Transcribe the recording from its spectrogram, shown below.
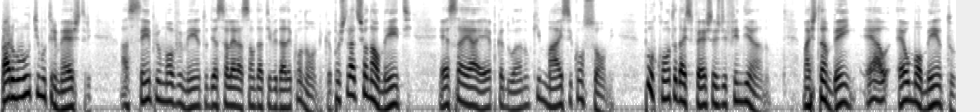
Para o último trimestre, há sempre um movimento de aceleração da atividade econômica, pois tradicionalmente essa é a época do ano que mais se consome, por conta das festas de fim de ano. Mas também é, a, é o momento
